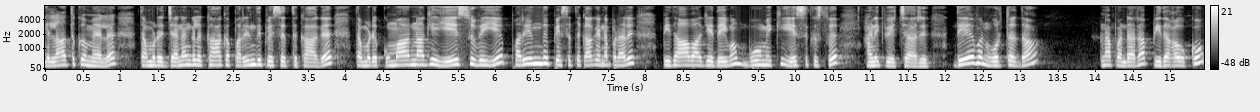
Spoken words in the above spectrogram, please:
எல்லாத்துக்கும் மேலே தம்முடைய ஜனங்களுக்காக பரிந்து பேசுறதுக்காக தம்முடைய குமாரனாகிய இயேசுவையே பரிந்து பேசுறதுக்காக என்ன பண்ணார்? பிதாவாகிய தெய்வம் பூமிக்கு இயேசு கிறிஸ்துவை அனுப்பி வச்சார். தேவன் ஒருத்தர் தான் என்ன பண்ணுறாருனா பிதாவுக்கும்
